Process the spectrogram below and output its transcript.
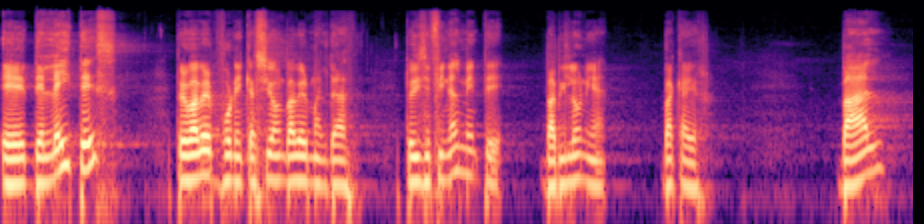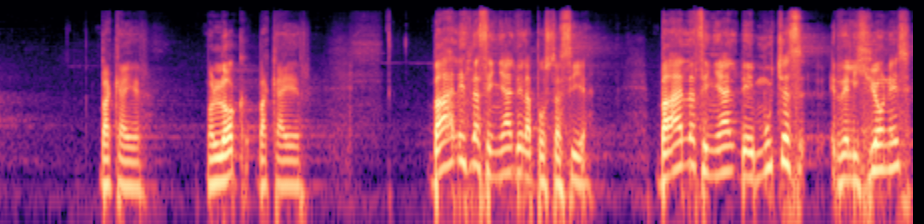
eh, deleites, pero va a haber fornicación, va a haber maldad. Pero dice, finalmente Babilonia va a caer. Baal va a caer. Moloch va a caer. Baal es la señal de la apostasía. Baal es la señal de muchas religiones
